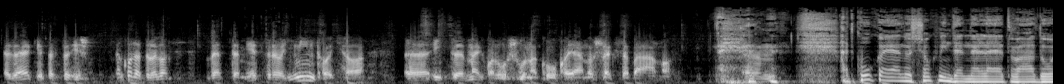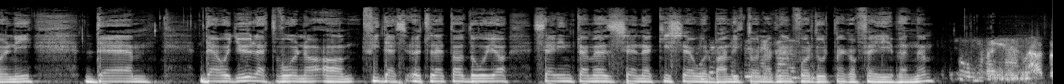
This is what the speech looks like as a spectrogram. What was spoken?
ez elképesztő, és gyakorlatilag azt vettem észre, hogy minthogyha itt megvalósulnak Kóka János legszebb álma. hát Kóka János sok mindennel lehet vádolni, de de hogy ő lett volna a Fidesz ötletadója, szerintem ez se neki, se Orbán Viktornak nem fordult meg a fejében, nem? Hát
